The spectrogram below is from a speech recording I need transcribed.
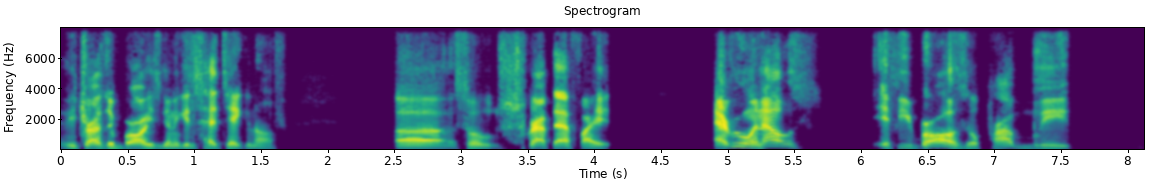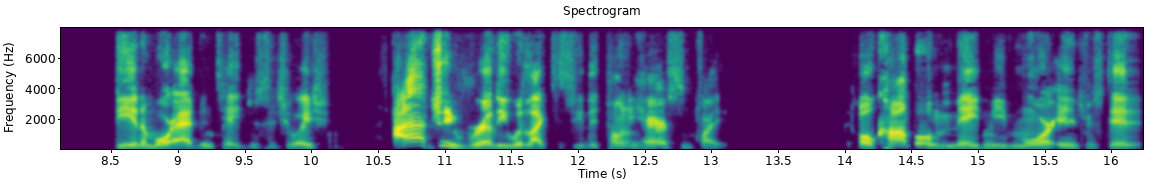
If he tries to brawl, he's gonna get his head taken off. Uh, so scrap that fight. Everyone else, if he brawls, he'll probably be in a more advantageous situation. I actually really would like to see the Tony Harrison fight. Ocampo made me more interested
